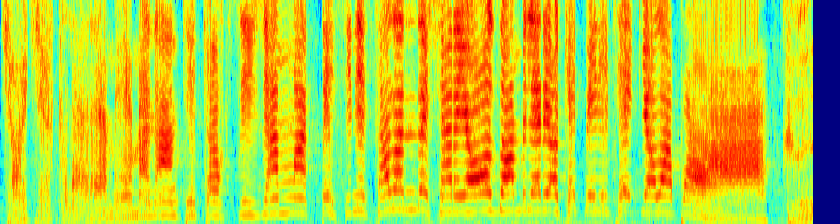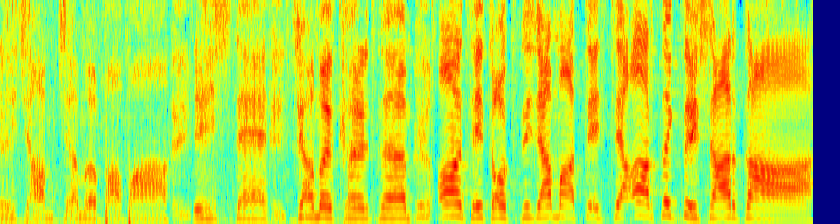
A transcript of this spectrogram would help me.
Çocuklarım hemen antitoksijen maddesini salın dışarıya o zombileri yok etmenin tek yolu bu. Kıracağım camı baba. İşte camı kırdım. Antitoksijen maddesi artık dışarıda.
